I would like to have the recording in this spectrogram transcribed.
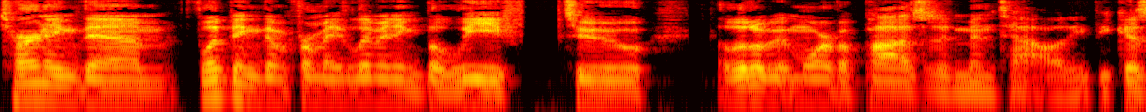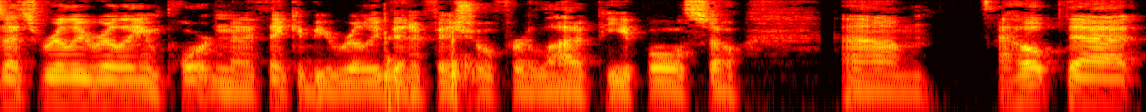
turning them flipping them from a limiting belief to a little bit more of a positive mentality because that's really really important And i think it'd be really beneficial for a lot of people. So um, i hope that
